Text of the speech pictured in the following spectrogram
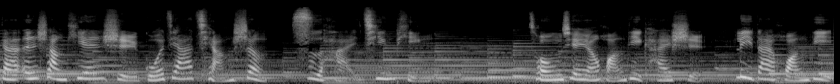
感恩上天使国家强盛，四海清平。从轩辕皇帝开始，历代皇帝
